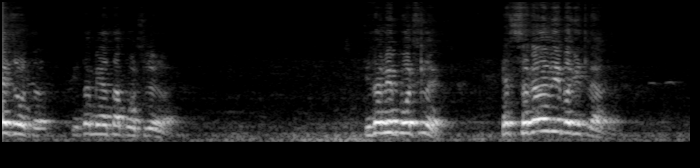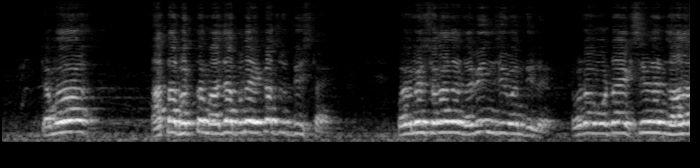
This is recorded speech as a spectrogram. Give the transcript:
पोचायचं होतं तिथं मी आता पोचलेलो आहे. तिथं मी पोचलोय हे सगळं मी बघितलं आता. त्यामुळं आता फक्त माझ्या पुढे एकच उद्दिष्ट आहे. परमेश्वरानं नवीन जीवन दिलंय. थोडा मोठा ऍक्सिडेंट झाला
